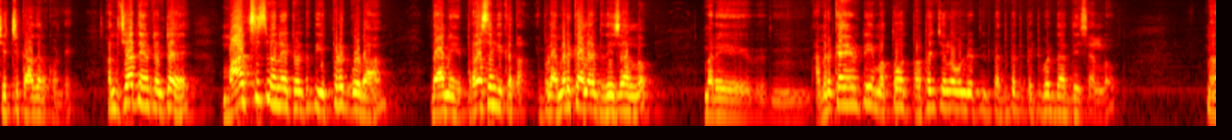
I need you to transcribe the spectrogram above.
చర్చ కాదనుకోండి. అందుచేత ఏమిటంటే మార్క్సిజం అనేటువంటిది ఇప్పటికి కూడా దాని ప్రాసంగికత. ఇప్పుడు అమెరికా లాంటి దేశాల్లో మరి అమెరికా ఏమిటి? మొత్తం ప్రపంచంలో ఉండేటువంటి పెద్ద పెద్ద పెట్టుబడిదారు దేశాల్లో మా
